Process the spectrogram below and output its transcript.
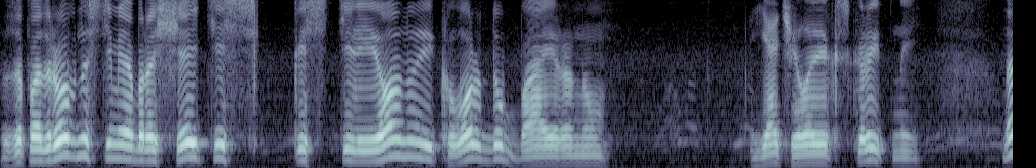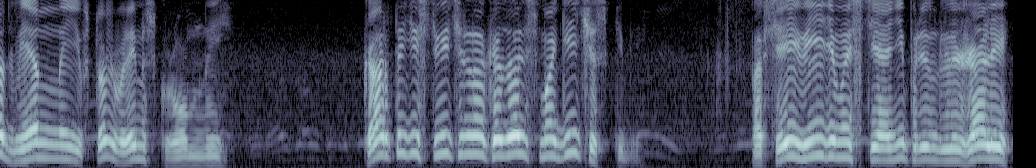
За подробностями обращайтесь к Кастильону и к лорду Байрону. Я человек скрытный, надменный и в то же время скромный. Карты действительно оказались магическими. По всей видимости, они принадлежали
